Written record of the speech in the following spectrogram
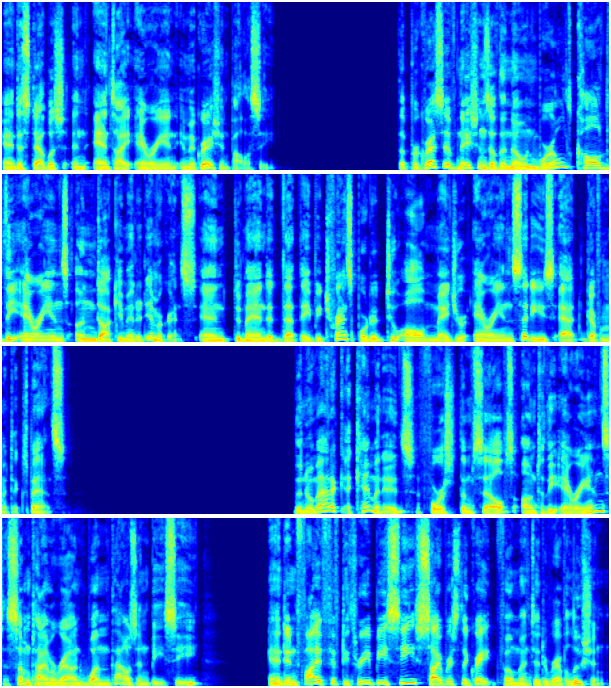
and establish an anti Aryan immigration policy. The progressive nations of the known world called the Aryans undocumented immigrants and demanded that they be transported to all major Aryan cities at government expense. The nomadic Achaemenids forced themselves onto the Aryans sometime around 1000 BC, and in 553 BC, Cyrus the Great fomented a revolution.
